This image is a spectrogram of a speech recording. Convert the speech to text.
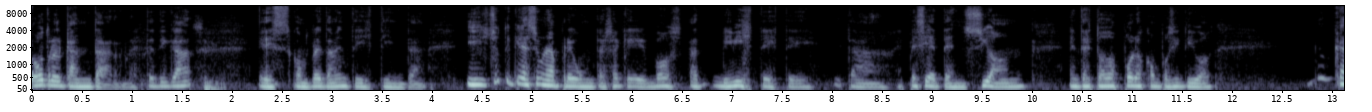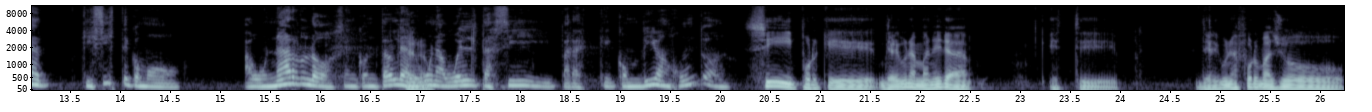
otro el cantar, la estética Sí. es completamente distinta. Y yo te quería hacer una pregunta, ya que vos viviste este, esta especie de tensión entre estos dos polos compositivos. ¿Nunca quisiste como aunarlos, encontrarle Claro. alguna vuelta así para que convivan juntos? Sí, porque de alguna manera, este, de alguna forma yo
